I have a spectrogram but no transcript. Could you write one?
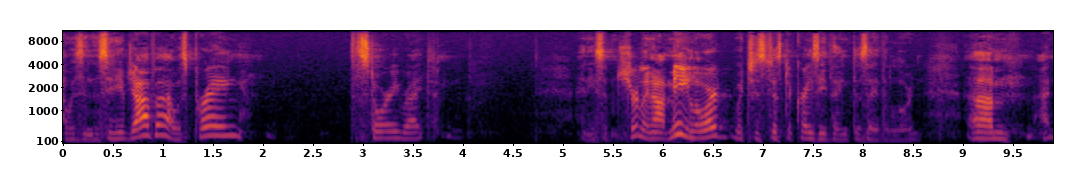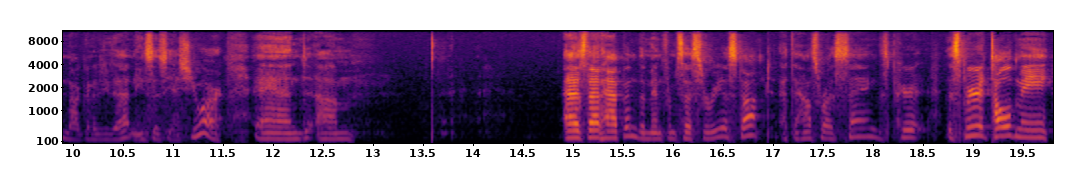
I was in the city of Joppa, I was praying. The story, right? And he said, Surely not me, Lord, which is just a crazy thing to say to the Lord. Um, I'm not going to do that. And he says, Yes, you are. And um, as that happened, the men from Caesarea stopped at the house where I was staying. The Spirit, the Spirit told me,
